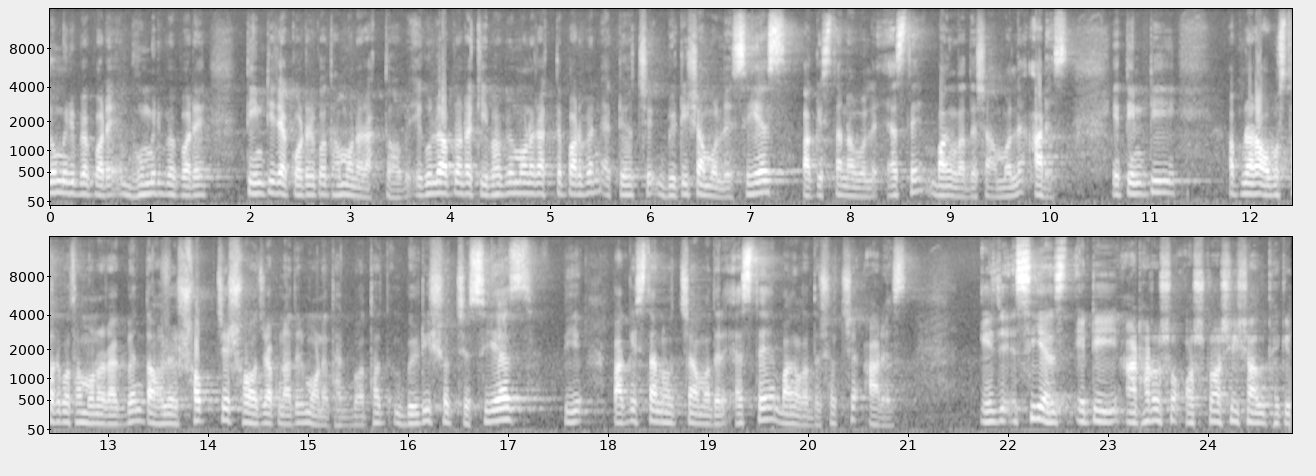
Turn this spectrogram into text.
জমির ব্যাপারে, ভূমির ব্যাপারে তিনটি রেকর্ডের কথা মনে রাখতে হবে। এগুলো আপনারা কীভাবে মনে রাখতে পারবেন? একটি হচ্ছে ব্রিটিশ আমলে সিএস পাকিস্তান আমলে এস বাংলাদেশ আমলে আরএস এই তিনটি আপনারা অবস্থার কথা মনে রাখবেন, তাহলে সবচেয়ে সহজে আপনাদের মনে থাকবে। অর্থাৎ ব্রিটিশ হচ্ছে সিএস পাকিস্তান হচ্ছে আমাদের এসএ, বাংলাদেশ হচ্ছে আরএস। এই যে সিএস, এটি আঠারোশো অষ্টআশি সাল থেকে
